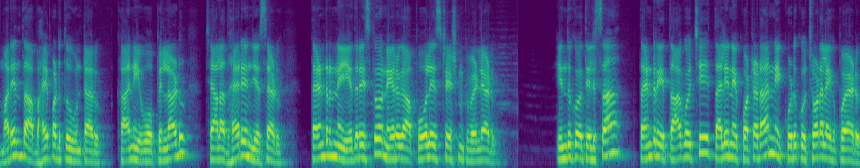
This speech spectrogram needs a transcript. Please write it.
మరింత భయపడుతూ ఉంటారు. కానీ ఓ పిల్లాడు చాలా ధైర్యం చేశాడు. తండ్రిని ఎదిరిస్తూ నేరుగా పోలీస్ స్టేషన్కు వెళ్ళాడు. ఎందుకో తెలుసా? తండ్రి తాగొచ్చి తల్లిని కొట్టడాన్ని కొడుకు చూడలేకపోయాడు.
